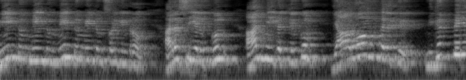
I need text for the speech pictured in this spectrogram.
மீண்டும் மீண்டும் மீண்டும் மீண்டும் சொல்கின்றோம். அரசியலுக்கும் ஆன்மீகத்திற்கும் யாரோ உங்களுக்கு மிகப்பெரிய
